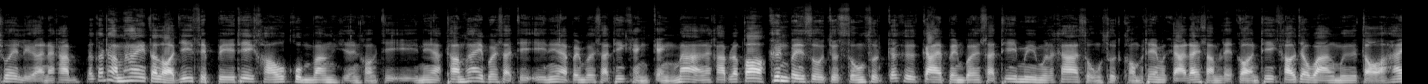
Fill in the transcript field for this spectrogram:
ช่วยเหลือนะครับ แล้วก็ทำให้ตลอด 20 ปีที่เขาคุมบังเหียนของ GE เนี่ยทำให้บริษัท GE เนี่ยเป็นบริษัทที่แข็งแกร่งมากนะครับ แล้วก็ขึ้นไปสู่จุดสูงสุด ก็คือกลายเป็นบริษัทที่มีมูลค่าสูงสุดของประเทศอเมริกาได้สำเร็จก่อนที่เขาจะวางมือต่อให้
